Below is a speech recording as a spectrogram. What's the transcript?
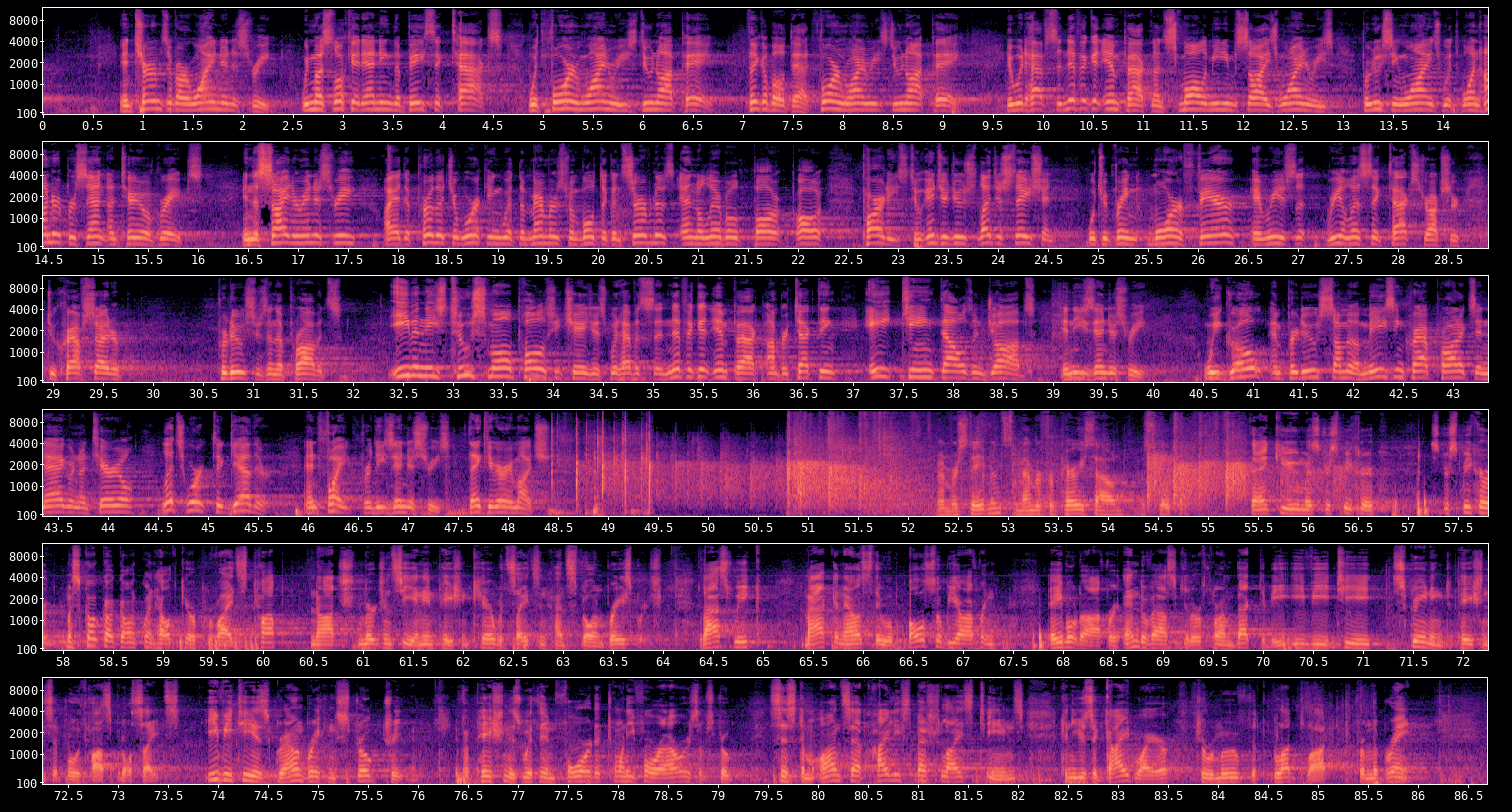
In terms of our wine industry, we must look at ending the basic tax which foreign wineries do not pay. Think about that. Foreign wineries do not pay. It would have significant impact on small and medium-sized wineries producing wines with 100% Ontario grapes. In the cider industry, I had the privilege of working with the members from both the Conservatives and the Liberal par par parties to introduce legislation which would bring more fair and realistic tax structure to craft cider producers in the province. Even these two small policy changes would have a significant impact on protecting 18,000 jobs in these industries. We grow and produce some amazing craft products in Niagara and Ontario. Let's work together and fight for these industries. Thank you very much. Member statements. Member for Parry Sound, Muskoka. Thank you, Mr. Speaker. Mr. Speaker, Muskoka Algonquin Healthcare provides top-notch emergency and inpatient care with sites in Huntsville and Bracebridge. Last week, MAC announced they will also be offering, able to offer endovascular thrombectomy (EVT) screening to patients at both hospital sites. EVT is groundbreaking stroke treatment. If a patient is within 4 to 24 hours of stroke system onset, highly specialized teams can use a guide wire to remove the blood clot from the brain.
